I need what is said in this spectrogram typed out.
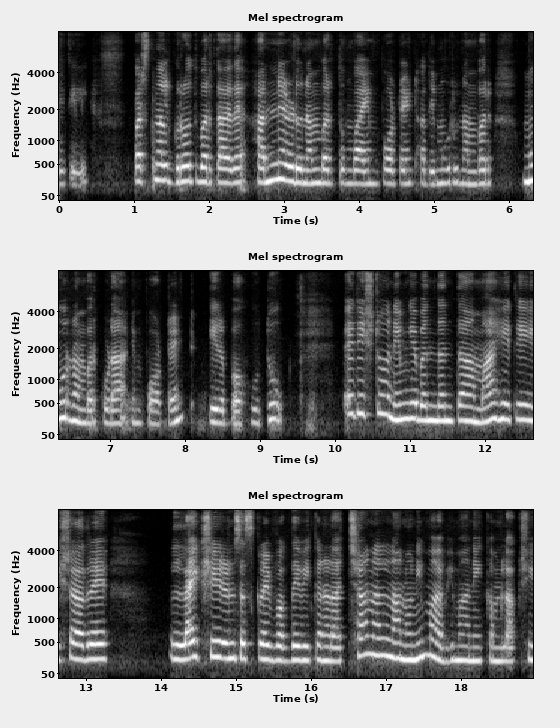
ರೀತಿಲಿ. ಪರ್ಸ್ನಲ್ ಗ್ರೋತ್ ಬರ್ತಾ ಇದೆ. ಹನ್ನೆರಡು ನಂಬರ್ ತುಂಬ ಇಂಪಾರ್ಟೆಂಟ್ ಹದಿಮೂರು ನಂಬರ್ ಮೂರು ನಂಬರ್ ಕೂಡ ಇಂಪಾರ್ಟೆಂಟ್ ಇರಬಹುದು. ಇದಿಷ್ಟು ನಿಮಗೆ ಬಂದಂಥ ಮಾಹಿತಿ. ಇಷ್ಟ ಆದರೆ like share and subscribe Vagdevi Kannada channel ನಾನು ನಿಮ್ಮ ಅಭಿಮಾನಿ ಕಮಲಾಕ್ಷಿ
